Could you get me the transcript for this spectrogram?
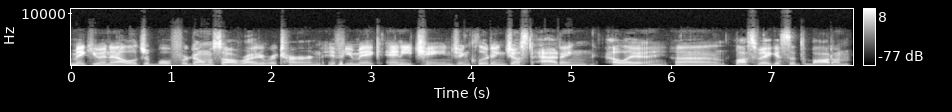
make you ineligible for domicile right of return if you make any change, including just adding LA, uh, Las Vegas at the bottom.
